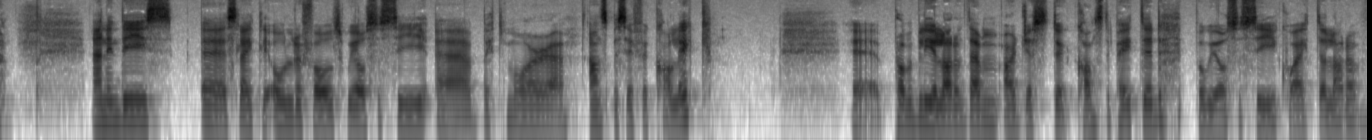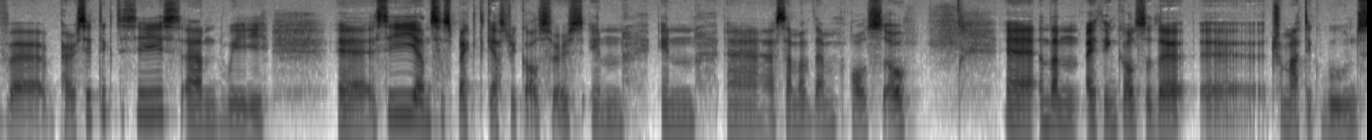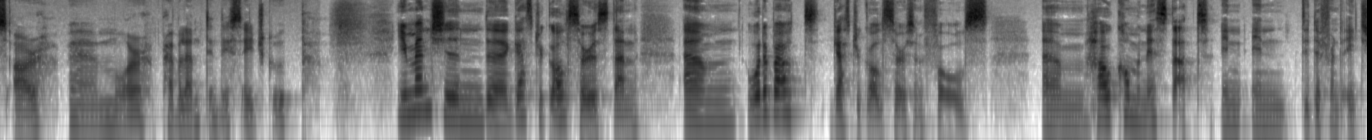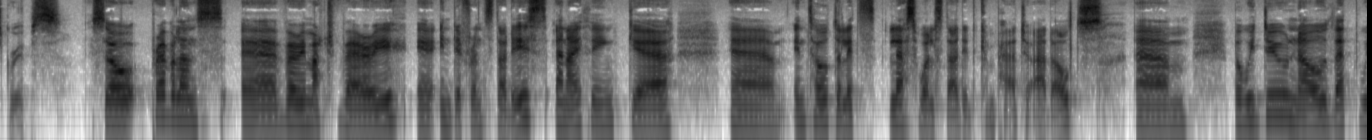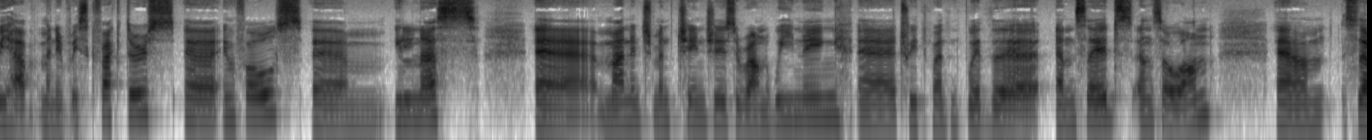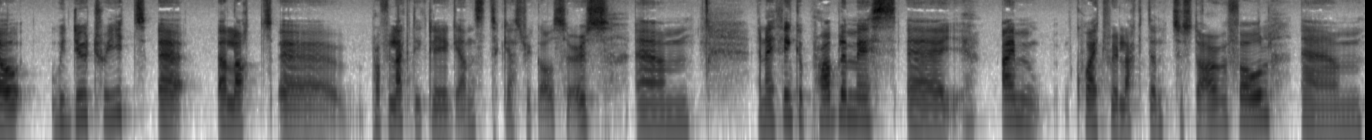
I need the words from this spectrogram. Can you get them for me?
And in these uh, slightly older foals, we also see a bit more uh, unspecific colic. Uh, probably a lot of them are just uh, constipated, but we also see quite a lot of uh, parasitic disease, and we uh, see and suspect gastric ulcers in in some of them also. and then I think also the traumatic wounds are more prevalent in this age group. You mentioned uh, gastric ulcers then. Um, what about gastric ulcers in foals? Um, how common is that in, in the different age groups? So prevalence uh, very much vary uh, in different studies, and I think uh, um, in total it's less well studied compared to adults. Um, but we do know that we have many risk factors uh, in foals, um, illness, uh, management changes around weaning, uh, treatment with uh, NSAIDs, and so on. Um, so we do treat uh, a lot uh, prophylactically against gastric ulcers. Um, and I think a problem is uh, I'm quite reluctant to starve a foal. Um,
